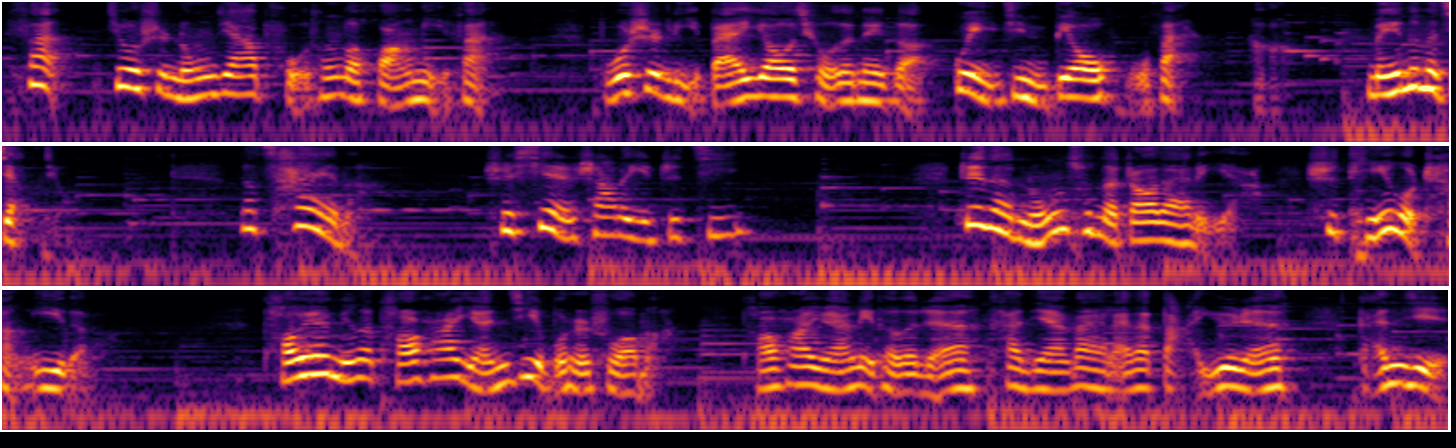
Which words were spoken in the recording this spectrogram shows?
饭就是农家普通的黄米饭，不是李白要求的那个贵晋雕壶饭啊，没那么讲究。那菜呢，是现杀的一只鸡，这在农村的招待里呀，是挺有诚意的了。陶渊明的《桃花源记》不是说吗？桃花源里头的人看见外来的打鱼人，赶紧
